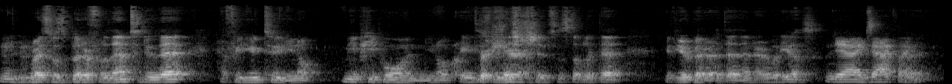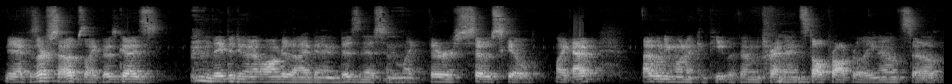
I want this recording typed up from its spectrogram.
mhm. Right, so it's better for them to do that and for you to, you know, meet people and, you know, create For these sure. relationships and stuff like that if you're better at that than everybody else. yeah, exactly. Right. Yeah, because our subs, like those guys, they've been doing it longer than I've been in business, and like they're so skilled. Like I, I wouldn't even want to compete with them trying to install properly, you know. So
